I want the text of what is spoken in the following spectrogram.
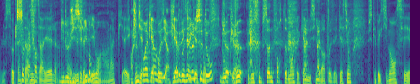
le socle interministériel du logiciel libre, voilà, qui a, je ne pourrais pas posé, dire, je posé la question. je, soupçonne fortement quelqu'un du SIL d'avoir posé la question, puisqu'effectivement, c'est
